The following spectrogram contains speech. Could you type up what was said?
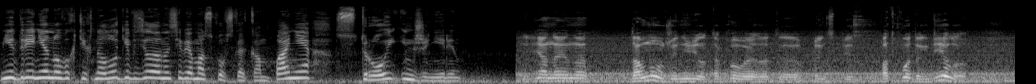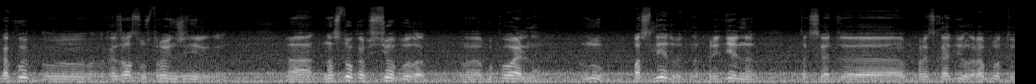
Внедрение новых технологий взяла на себя московская компания «Стройинжиниринг». Я, наверное, давно уже не видел такого, вот, в принципе, подхода к делу, какой э, оказался устроен инженеринг. А, Настолько все было э, буквально, ну, последовательно, предельно, так сказать, э, происходило работы,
